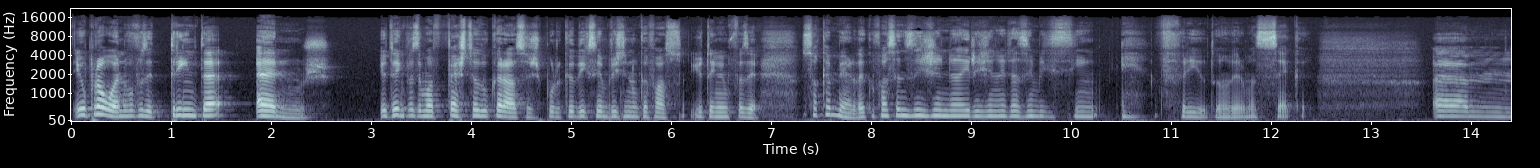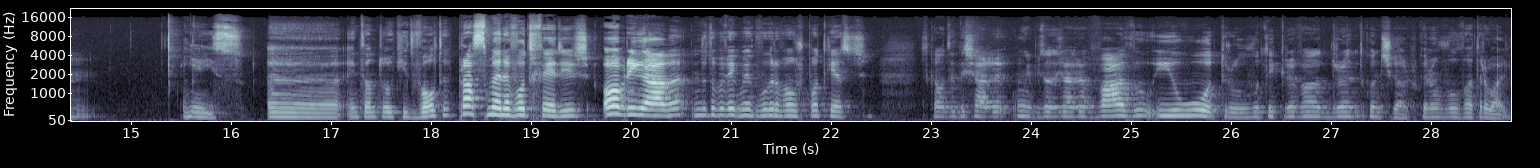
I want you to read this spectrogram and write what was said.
Eu para o ano vou fazer 30 anos. Eu tenho que fazer uma festa do caraças, porque eu digo sempre isto e nunca faço. Eu tenho mesmo que fazer. Só que a merda é que eu faço anos em janeiro, e janeiro está sempre assim, é, frio, estão a ver, uma seca. Um, e é isso. Uh, então estou aqui de volta. Para a semana vou de férias. Obrigada. Ainda estou para ver como é que vou gravar os podcasts. Se calhar vou ter de deixar um episódio já gravado e o outro vou ter que gravar durante quando chegar, porque eu não vou levar trabalho.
